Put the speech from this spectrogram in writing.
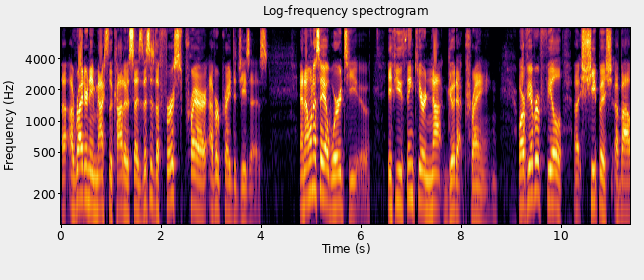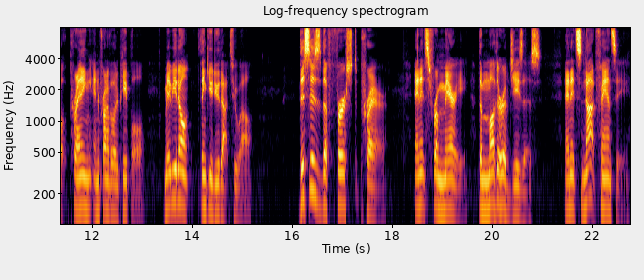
A writer named Max Lucado says this is the first prayer ever prayed to Jesus. And I want to say a word to you. If you think you're not good at praying, or if you ever feel uh, sheepish about praying in front of other people, maybe you don't think you do that too well. This is the first prayer, and it's from Mary, the mother of Jesus, and it's not fancy.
